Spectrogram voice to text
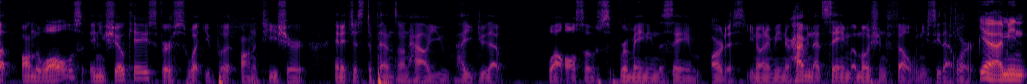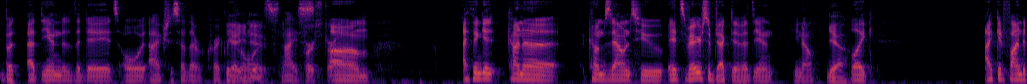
up on the walls and you showcase versus what you put on a t-shirt and it just depends on how you how you do that while also remaining the same artist you know what i mean or having that same emotion felt when you see that work Yeah, I mean, but at the end of the day, it's always. I actually said that correctly Yeah, for you did. Nice. First try. Um, I think it kind of comes down to it's very subjective at the end. You know, yeah like I could find a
